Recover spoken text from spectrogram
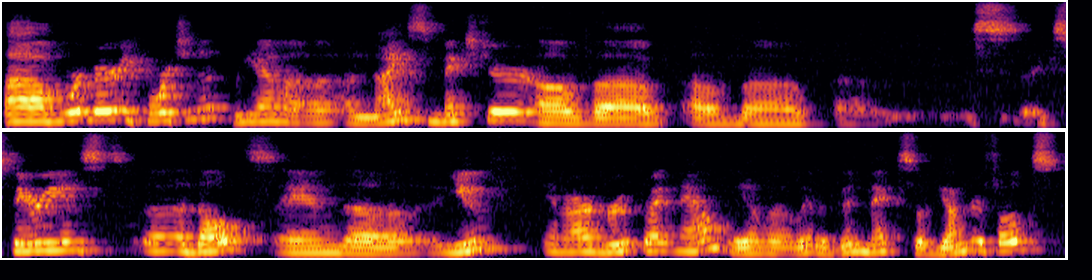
Uh, we're very fortunate. We have a, a nice mixture of, uh, of uh, uh experienced uh, adults and uh, youth in our group right now. We have a, we have a good mix of younger folks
